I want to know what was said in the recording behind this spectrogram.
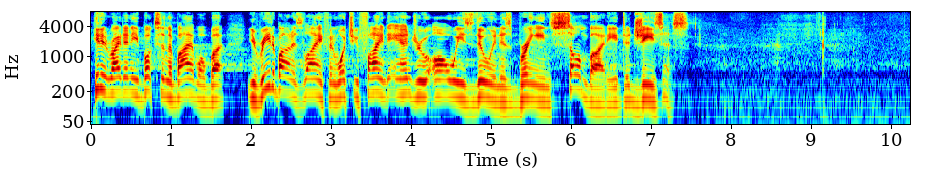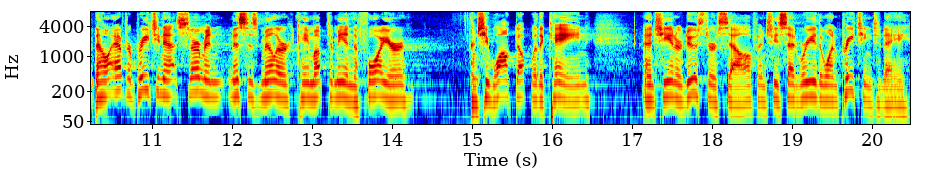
He didn't write any books in the Bible. But you read about his life, and what you find Andrew always doing is bringing somebody to Jesus. Now, after preaching that sermon, Mrs. Miller came up to me in the foyer and she walked up with a cane and she introduced herself and she said, Were you the one preaching today?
